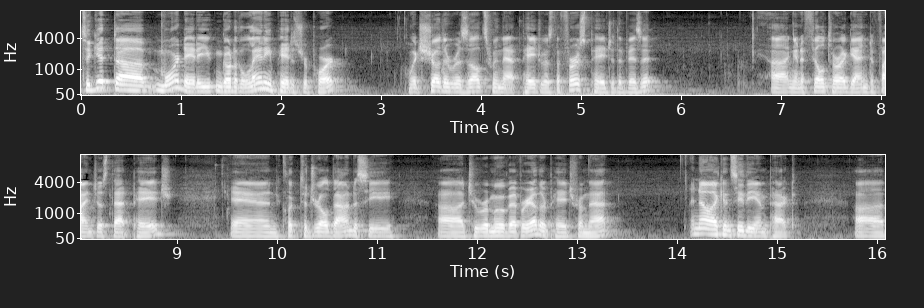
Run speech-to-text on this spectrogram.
To get uh, more data, you can go to the landing pages report, which show the results when that page was the first page of the visit. Uh, I'm going to filter again to find just that page and click to drill down to see, uh, to remove every other page from that. And now I can see the impact. Uh,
